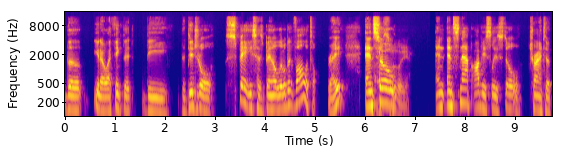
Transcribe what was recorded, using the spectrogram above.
The you know I think that the the digital space has been a little bit volatile, right? And so Absolutely. and and snap obviously is still trying to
